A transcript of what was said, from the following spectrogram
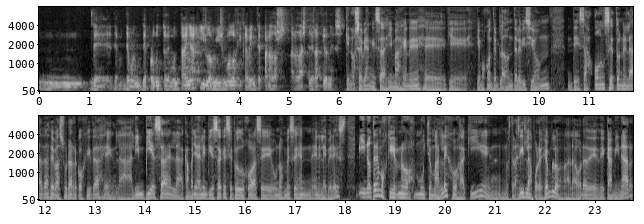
Mm, de, producto de montaña y lo mismo, lógicamente, para, los, para las federaciones. Que no se vean esas imágenes eh, que, hemos contemplado en televisión de esas 11 toneladas de basura recogidas en la limpieza, en la campaña de limpieza que se produjo hace unos meses en, el Everest. Y no tenemos que irnos mucho más lejos. Aquí, en nuestras islas, por ejemplo, a la hora de, caminar,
